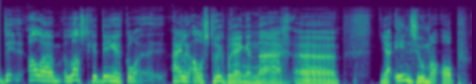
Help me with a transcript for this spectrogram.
de, alle lastige dingen, eigenlijk alles terugbrengen naar, uh, ja, inzoomen op,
